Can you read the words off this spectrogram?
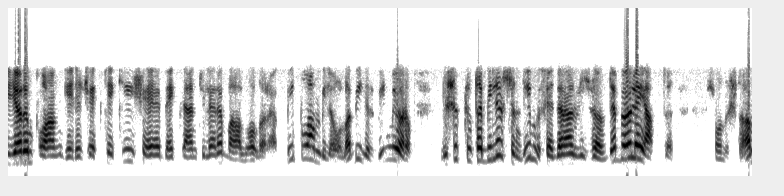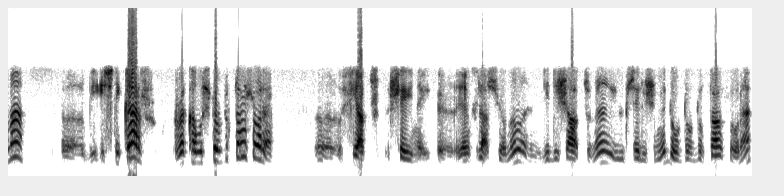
yarım puan gelecekteki şeye beklentilere bağlı olarak bir puan bile olabilir bilmiyorum. Düşük tutabilirsin değil mi? Federal Reserve'de böyle yaptı sonuçta ama e, bir istikrar kavuşturduktan sonra e, fiyat şeyini, e, enflasyonu, gidişatını, yükselişini durdurduktan sonra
